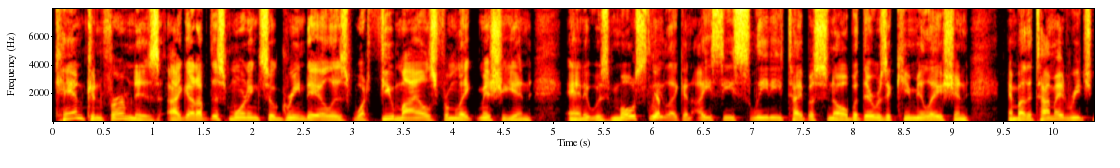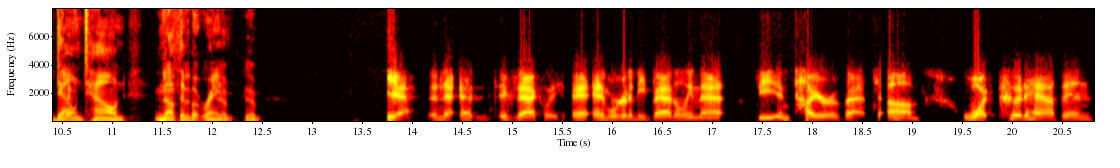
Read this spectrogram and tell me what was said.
can confirm is I got up this morning. So Greendale is what few miles from Lake Michigan, and it was mostly like an icy, sleety type of snow, but there was accumulation. And by the time I'd reached downtown, nothing, but rain. Yep. Yeah, and that, exactly. And, and we're going to be battling that the entire event. Um, what could happen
